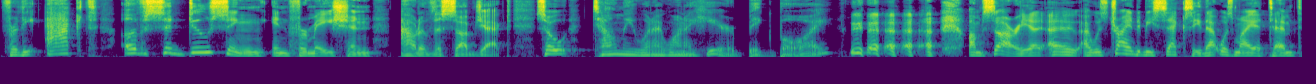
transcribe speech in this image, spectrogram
for the act of seducing information out of the subject. So tell me what I want to hear, big boy. I'm sorry. I, I, I, was trying to be sexy. That was my attempt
